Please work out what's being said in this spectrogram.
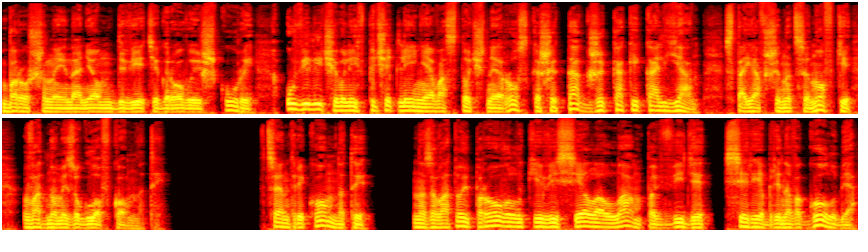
Брошенные на нем две тигровые шкуры увеличивали впечатление восточной роскоши так же, как и кальян, стоявший на циновке в одном из углов комнаты. В центре комнаты на золотой проволоке висела лампа в виде серебряного голубя,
